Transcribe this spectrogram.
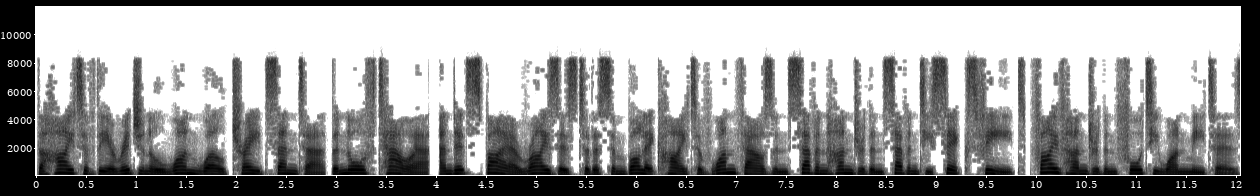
the height of the original One World Trade Center the North Tower, and its spire rises to the symbolic height of 1,776 feet 541 meters.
